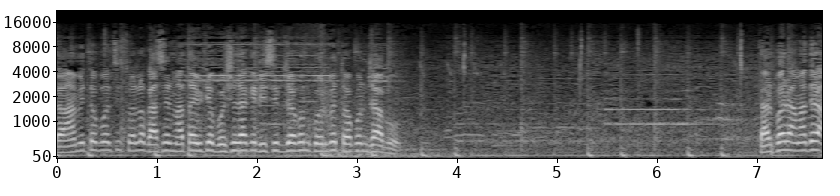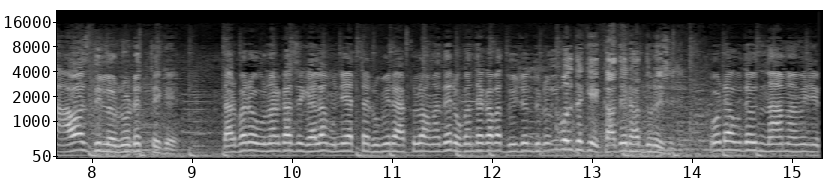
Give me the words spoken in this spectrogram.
তা আমি তো বলছি চলো গাছের মাথায় উঠে বসে থাকি রিসিভ যখন করবে তখন যাব। তারপরে আমাদের আওয়াজ দিল রোডের থেকে। তারপরে ওনার কাছে গেলাম উনি একটা রুমে রাখল আমাদের ওখান থেকে আবার দুইজন দুটো বলতে কে? কাদের হাত ধরে এসেছে? ওটা ওদের নাম আমি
